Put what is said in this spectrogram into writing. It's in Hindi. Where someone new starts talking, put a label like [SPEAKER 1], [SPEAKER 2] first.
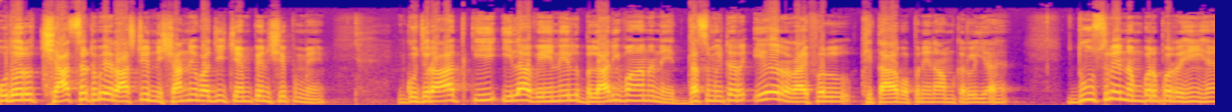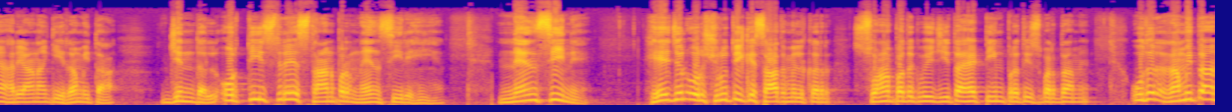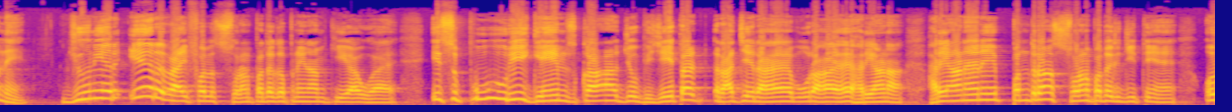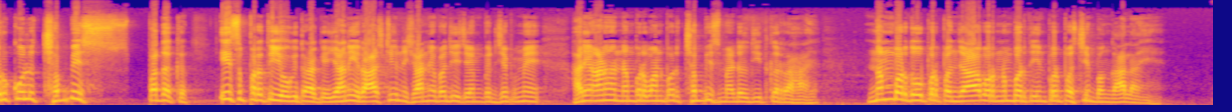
[SPEAKER 1] उधर छियासठवें राष्ट्रीय निशानेबाजी चैंपियनशिप में गुजरात की इला वेनिल बलारीवान ने 10 मीटर एयर राइफल खिताब अपने नाम कर लिया है। दूसरे नंबर पर रही हैं हरियाणा की रमिता, जिंदल और तीसरे स्थान पर नैन्सी रही हैं। नैन्सी ने हेजल और श्रुति के साथ मिलकर स्वर्ण पदक भी जीता है टीम प्रतिस्पर्धा में। उधर रमिता ने जूनियर एयर राइफल स्वर्ण पदक अपने नाम किया हुआ है। इस पूरी गेम्स का जो विजेता राज्य रहा है, वो रहा है हरियाणा। हरियाणा ने 15 स्वर्ण पदक जीते हैं और कुल 26 पदक इस प्रतियोगिता के, यानी राष्ट्रीय निशानेबाजी चैंपियनशिप में हरियाणा नंबर वन पर 26 मेडल जीत कर रहा है। नंबर दो पर पंजाब और नंबर तीन पर पश्चिम बंगाल आए हैं।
